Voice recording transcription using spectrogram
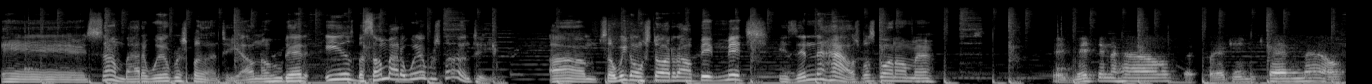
and somebody will respond to you. I don't know who that is, but somebody will respond to you. Um, so we're gonna start it off. Big Mitch is in the house. What's going on, man? Big Mitch in the house. Let's play a game of cat and mouse.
